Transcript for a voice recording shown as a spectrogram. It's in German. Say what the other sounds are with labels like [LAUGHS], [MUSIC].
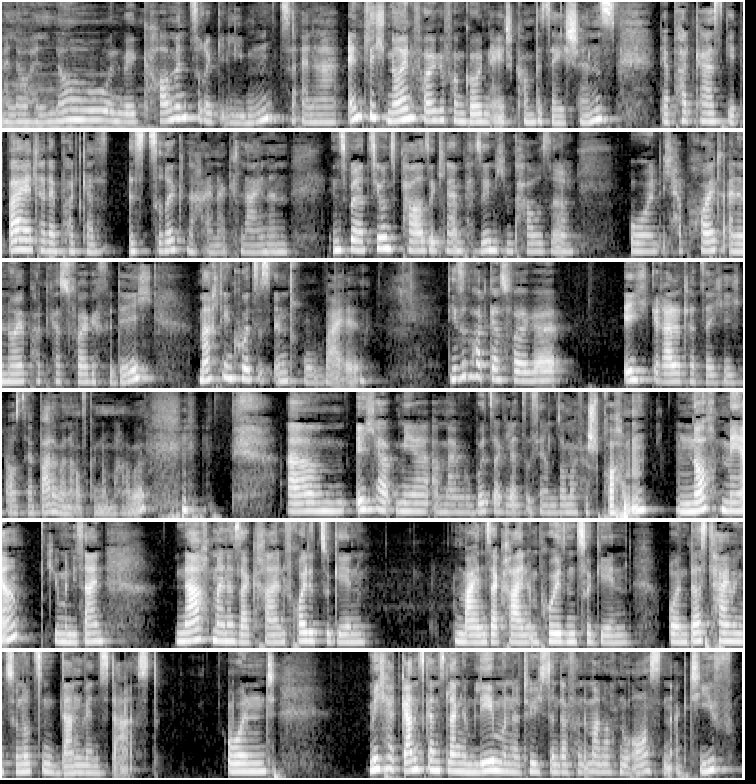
hello, hello und willkommen zurück, ihr Lieben, zu einer endlich neuen Folge von Golden Age Conversations. Der Podcast geht weiter, der Podcast ist zurück nach einer kleinen Inspirationspause, kleinen persönlichen Pause und ich habe heute eine neue Podcast-Folge für dich. Mach dir ein kurzes Intro, weil diese Podcast-Folge ich gerade tatsächlich aus der Badewanne aufgenommen habe. [LAUGHS] ähm, ich habe mir an meinem Geburtstag letztes Jahr im Sommer versprochen, noch mehr Human Design nach meiner sakralen Freude zu gehen, meinen sakralen Impulsen zu gehen und das Timing zu nutzen, dann, wenn es da ist. Und mich hat ganz, ganz lange im Leben und natürlich sind davon immer noch Nuancen aktiv.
